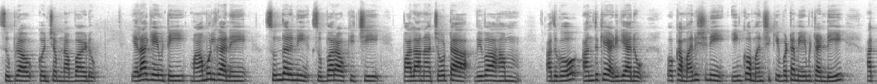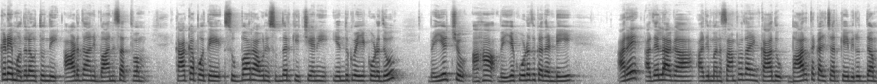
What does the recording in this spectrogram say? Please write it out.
సుబ్రావ్ కొంచెం నవ్వాడు. ఎలాగేమిటి? మామూలుగానే సుందరిని సుబ్బారావుకిచ్చి పలానా చోట వివాహం. అదుగో అందుకే అడిగాను. ఒక మనిషిని ఇంకో మనిషికి ఇవ్వటం ఏమిటండి? అక్కడే మొదలవుతుంది ఆడదాని బానిసత్వం. కాకపోతే సుబ్బారావుని సుందరికి ఇచ్చి అని ఎందుకు వెయ్యకూడదు? వెయ్యొచ్చు. ఆహా వెయ్యకూడదు కదండి. అరే అదెలాగా? అది మన సాంప్రదాయం కాదు. భారత కల్చర్కే విరుద్ధం.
